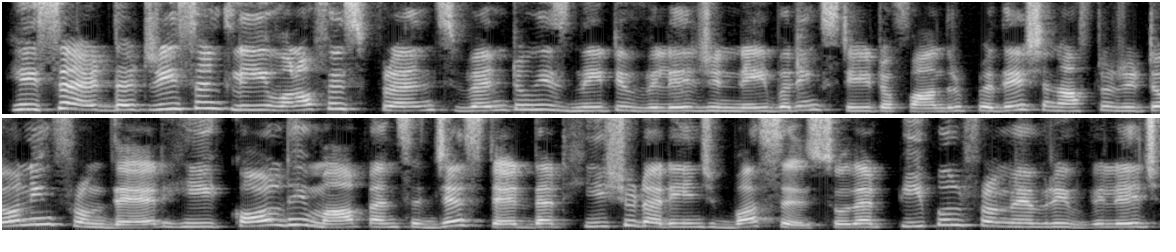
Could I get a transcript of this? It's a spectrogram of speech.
He said that recently one of his friends went to his native village in neighboring state of Andhra Pradesh and after returning from there, he called him up and suggested that he should arrange buses so that people from every village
